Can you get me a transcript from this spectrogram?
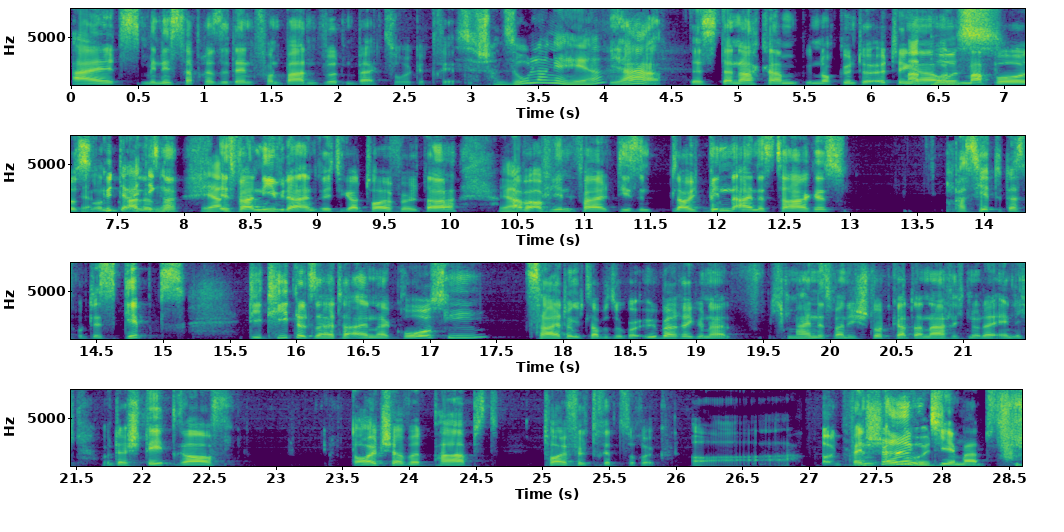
als Ministerpräsident von Baden-Württemberg zurückgetreten. Ist das schon so lange her? Ja, das, danach kam noch Günter Oettinger Mappus. und Mappus ja, und Günther alles. Ne? Ja. Es war nie wieder ein richtiger Teufel da. Ja. Aber auf jeden Fall, die sind, glaube ich, binnen eines Tages passierte das. Und es gibt die Titelseite einer großen Zeitung, ich glaube sogar überregional, ich meine, es waren die Stuttgarter Nachrichten oder ähnlich, und da steht drauf, Deutscher wird Papst, Teufel tritt zurück. Oh. Und wenn irgendjemand von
